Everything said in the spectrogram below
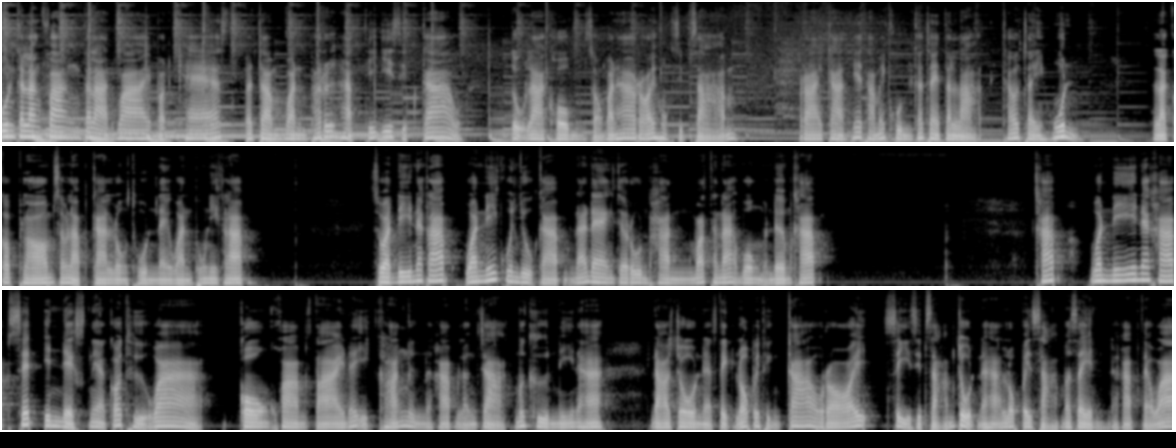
คุณกำลังฟังตลาดวายพอดแคสต์ประจำวันพฤหัสที่ 29 ตุลาคม 2563 รายการที่จะทำให้คุณเข้าใจตลาด เข้าใจหุ้น และก็พร้อมสำหรับการลงทุนในวันพรุ่งนี้ครับ สวัสดีนะครับ วันนี้คุณอยู่กับน้าแดงจรูนพันธ์วัฒนวงศ์เหมือนเดิมครับ ครับ วันนี้นะครับเซตอินดี x เนี่ยก็ถือว่าโกงความตายได้อีกครั้งหนึ่งนะครับ หลังจากเมื่อคืนนี้นะฮะ ดาวโจนเนี่ยติดลบไปถึง 943 จุดนะฮะลบไป3%นะครับแต่ว่า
